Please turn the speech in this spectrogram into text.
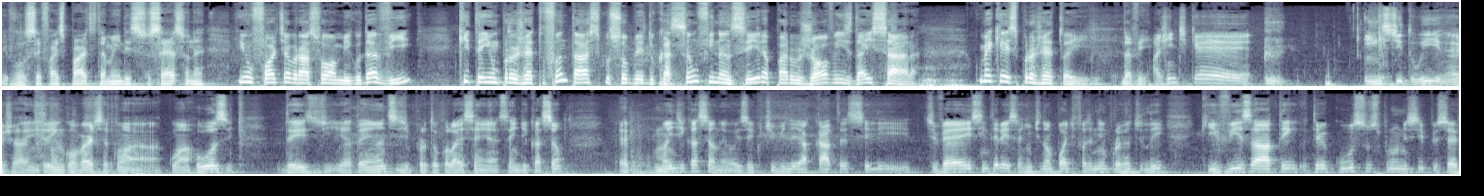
E você faz parte também desse sucesso, né? E um forte abraço ao amigo Davi que tem um projeto fantástico sobre educação financeira para os jovens da Isara. Como é que é esse projeto aí, Davi? A gente quer instituir, né? Já entrei em conversa com a, com a Rose, desde até antes de protocolar essa, essa indicação. É uma indicação, né? O executivo ele acata se ele tiver esse interesse. A gente não pode fazer nenhum projeto de lei que visa ter, ter custos para o município. Isso é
